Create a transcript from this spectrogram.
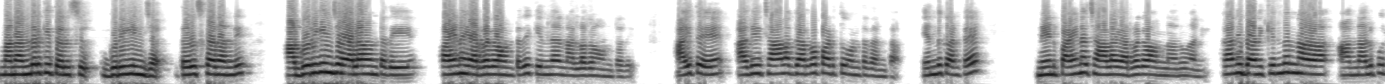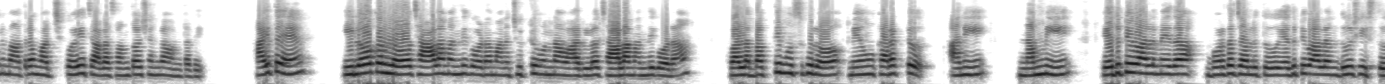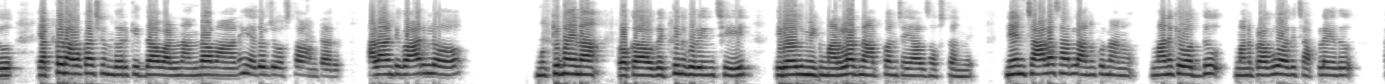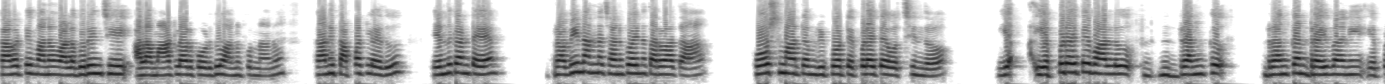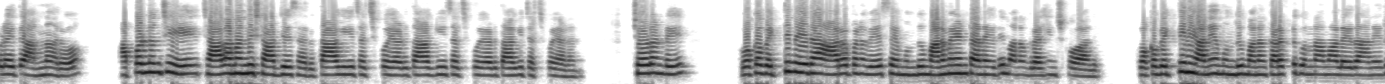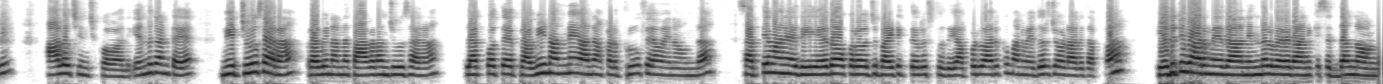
మనందరికీ తెలుసు గురిగింజ. తెలుసు కదండి? ఆ గురిగింజ ఎలా ఉంటది? పైన ఎర్రగా ఉంటది కింద నల్లగా ఉంటది. అయితే అది చాలా గర్వపడుతూ ఉంటదంట. ఎందుకంటే నేను పైన చాలా ఎర్రగా ఉన్నాను అని. కానీ దాని కింద ఉన్న ఆ నలుపుని మాత్రం మర్చిపోయి చాలా సంతోషంగా ఉంటది. అయితే ఈ లోకంలో చాలా మంది కూడా మన చుట్టూ ఉన్న వారిలో చాలా మంది కూడా వాళ్ళ భక్తి ముసుగులో మేము కరెక్ట్ అని నమ్మి ఎదుటి వాళ్ళ మీద బురద చల్లుతూ ఎదుటి వాళ్ళని దూషిస్తూ ఎక్కడ అవకాశం దొరికిద్దా వాళ్ళని అందామా అని ఎదురు చూస్తూ ఉంటారు. అలాంటి వారిలో ముఖ్యమైన ఒక వ్యక్తిని గురించి ఈరోజు మీకు మరలా జ్ఞాపకం చేయాల్సి వస్తుంది. నేను చాలా సార్లు అనుకున్నాను మనకి వద్దు మన ప్రభు అది చెప్పలేదు కాబట్టి మనం వాళ్ళ గురించి అలా మాట్లాడకూడదు అనుకున్నాను కానీ తప్పట్లేదు. ఎందుకంటే ప్రవీణ్ అన్న చనిపోయిన తర్వాత పోస్ట్ మార్టం రిపోర్ట్ ఎప్పుడైతే వచ్చిందో ఎప్పుడైతే వాళ్ళు డ్రంక్ డ్రంక్ అండ్ డ్రైవ్ అని ఎప్పుడైతే అన్నారో అప్పటి నుంచి చాలా మంది స్టార్ట్ చేశారు. తాగి చచ్చిపోయాడు తాగి చచ్చిపోయాడు తాగి చచ్చిపోయాడని. చూడండి ఒక వ్యక్తి మీద ఆరోపణ వేసే ముందు మనం ఏంటనేది మనం గ్రహించుకోవాలి. ఒక వ్యక్తిని అనే ముందు మనం కరెక్ట్గా ఉన్నామా లేదా అనేది ఆలోచించుకోవాలి. ఎందుకంటే మీరు చూసారా? ప్రవీణ్ అన్న తాగడం చూసారా? లేకపోతే ప్రవీణ్ అన్నే అని అక్కడ ప్రూఫ్ ఏమైనా ఉందా? సత్యం అనేది ఏదో ఒక రోజు బయటికి తెలుస్తుంది. అప్పటి వరకు మనం ఎదురు చూడాలి తప్ప ఎదుటి వారి మీద నిందలు వేయడానికి సిద్ధంగా ఉండాలి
